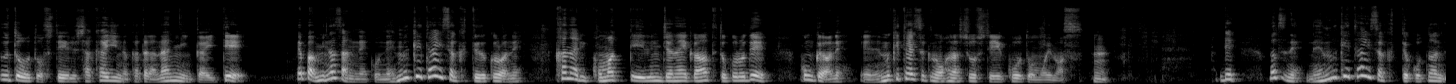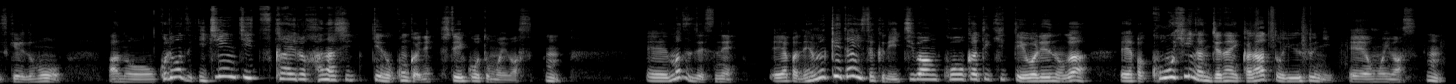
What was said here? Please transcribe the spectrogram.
うとうとしている社会人の方が何人かいて、やっぱ皆さんね、こう眠気対策っていうところはね、かなり困っているんじゃないかなってところで、今回はね、えー眠気対策のお話をしていこうと思います。うん。で、まずね、眠気対策ってことなんですけれども、あのーこれまず1日使える話っていうのを今回ね、していこうと思います。うん。えーまずですね、えーやっぱ眠気対策で一番効果的って言われるのが、えーやっぱコーヒーなんじゃないかなというふうに、え思います。うん。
